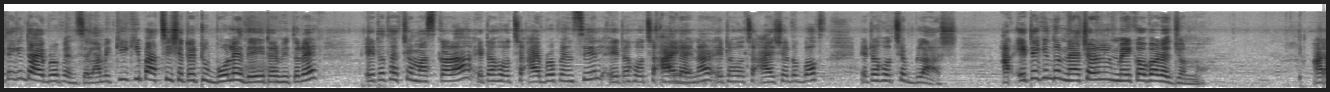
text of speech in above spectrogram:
এটা কিন্তু আইব্রো পেন্সিল আমি কি কি পাচ্ছি সেটা একটু বলে দেই এটার ভিতরে। এটা থাকছে মাস্কারা এটা হচ্ছে আইব্রো পেন্সিল এটা হচ্ছে আইলাইনার এটা হচ্ছে আইশ্যাডো বক্স এটা হচ্ছে ব্লাশ। আর এটা কিন্তু ন্যাচারাল মেকওভারের জন্য। আর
